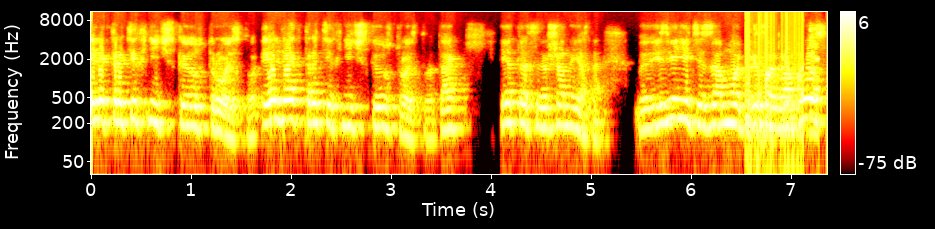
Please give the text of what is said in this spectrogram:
электротехническое устройство. Электротехническое устройство, так? Это совершенно ясно. Извините за мой прямой вопрос,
